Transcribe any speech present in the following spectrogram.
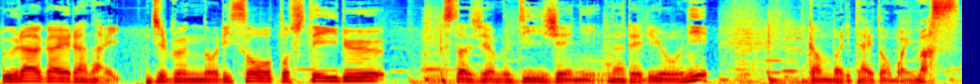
裏返らない自分の理想としているスタジアム DJ になれるように頑張りたいと思います。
